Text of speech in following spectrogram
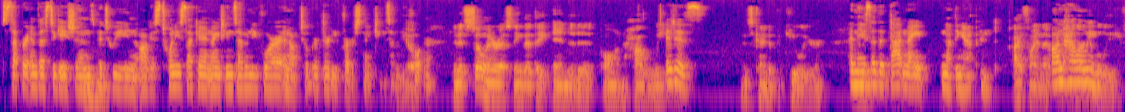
separate investigations between August 22nd, 1974 and October 31st, 1974. And it's so interesting that they ended it on Halloween. It is. It's kind of peculiar. And they said that that night nothing happened. I find that On fucking hard to Halloween. believe.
